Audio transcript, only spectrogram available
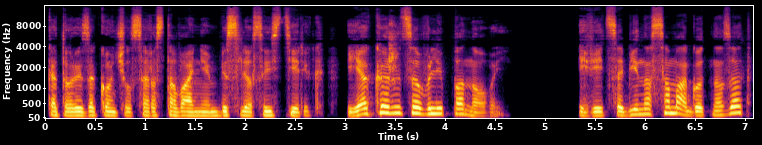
который закончился расставанием без слез и истерик, я, кажется, влип по новой. И ведь Сабина сама год назад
